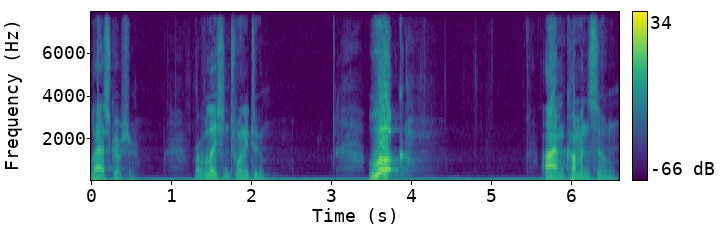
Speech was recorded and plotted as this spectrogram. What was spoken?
Last scripture, Revelation 22. Look, I'm coming soon.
